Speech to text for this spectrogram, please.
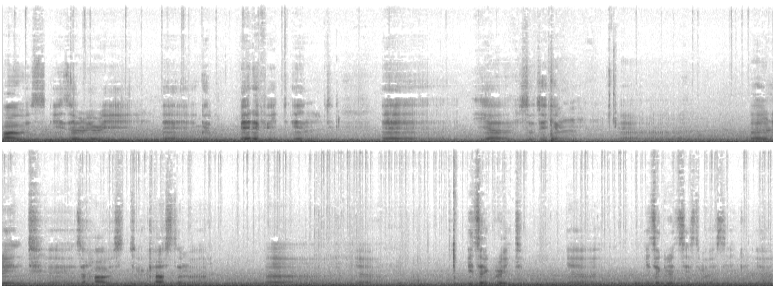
house is a really uh, good benefit and yeah, so they can rent the house to customer it's a great, yeah, it's a great system, I think. Yeah.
